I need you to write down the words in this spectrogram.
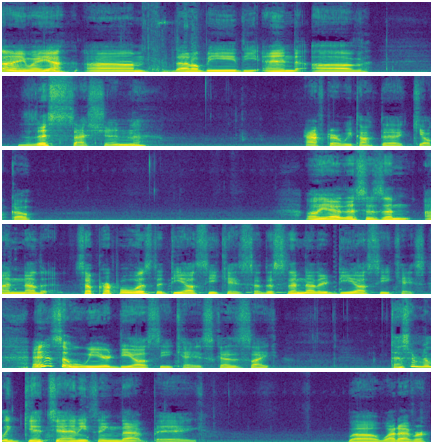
So anyway, yeah, um, that'll be the end of this session after we talk to Kyoko. Oh yeah, this is an another. So purple was the DLC case. So this is another DLC case, and it's a weird DLC case because like doesn't really get you anything that big. Well, whatever.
